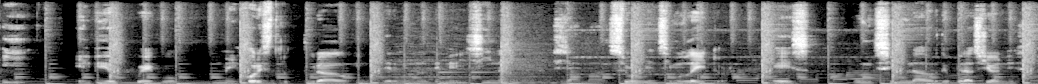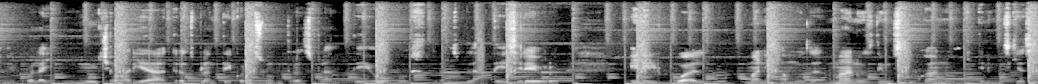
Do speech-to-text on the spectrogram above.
Y el videojuego mejor estructurado en términos de medicina se llama Surgeon Simulator. Es un simulador de operaciones en el cual hay mucha variedad, trasplante de corazón, trasplante de ojos, trasplante de cerebro, en el cual manejamos las manos de un cirujano y tenemos que hacer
